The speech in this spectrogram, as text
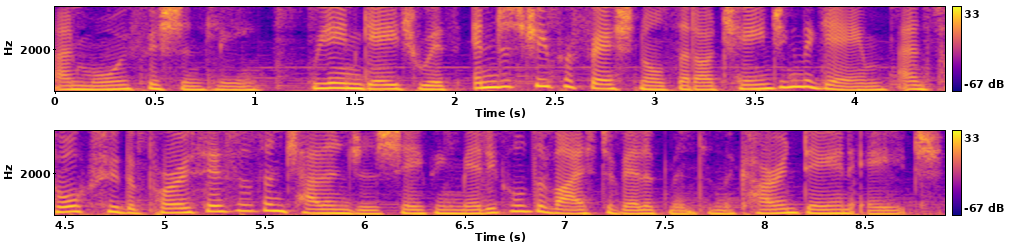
and more efficiently. We engage with industry professionals that are changing the game and talk through the processes and challenges shaping medical device development in the current day and age,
